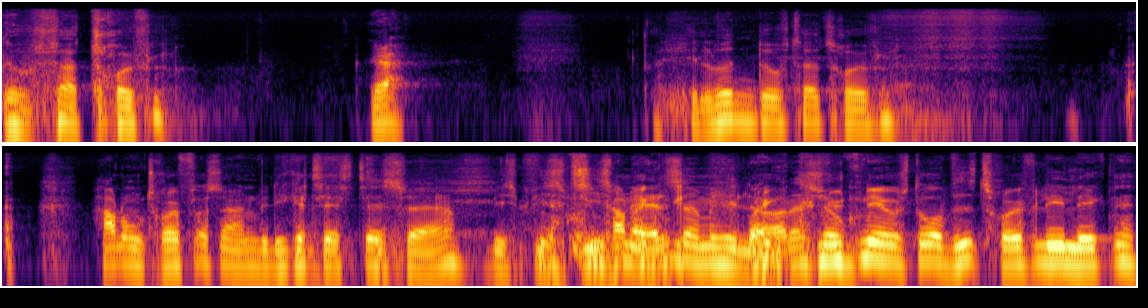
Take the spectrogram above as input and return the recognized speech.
Nu så er trøffel. ja. For helvede, den dufter af trøffel. Har du nogle trøfler, Søren, vi lige kan teste? Desværre. Vi, spiser har dem alle sammen i kan lørdags. ikke jo. stor hvid trøffel lige liggende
